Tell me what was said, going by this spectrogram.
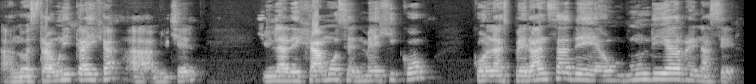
a nuestra única hija, a Michelle, y la dejamos en México con la esperanza de algún día renacer.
